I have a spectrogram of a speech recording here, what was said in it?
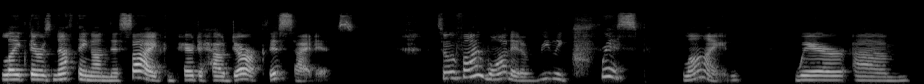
like there's nothing on this side compared to how dark this side is. So if I wanted a really crisp line where um,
